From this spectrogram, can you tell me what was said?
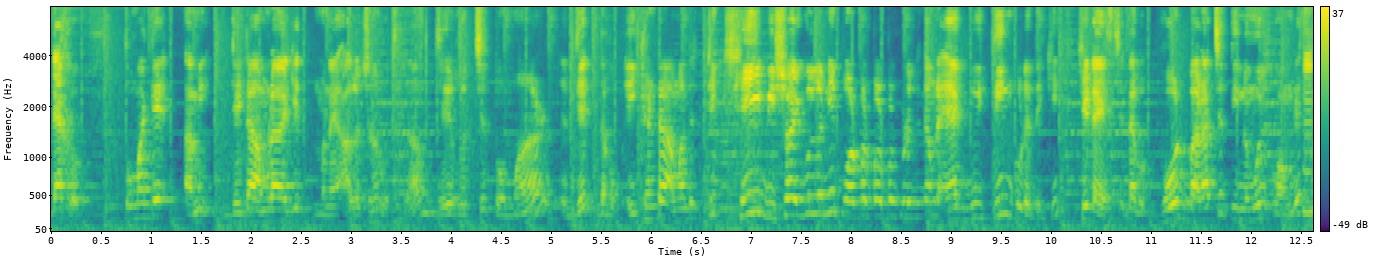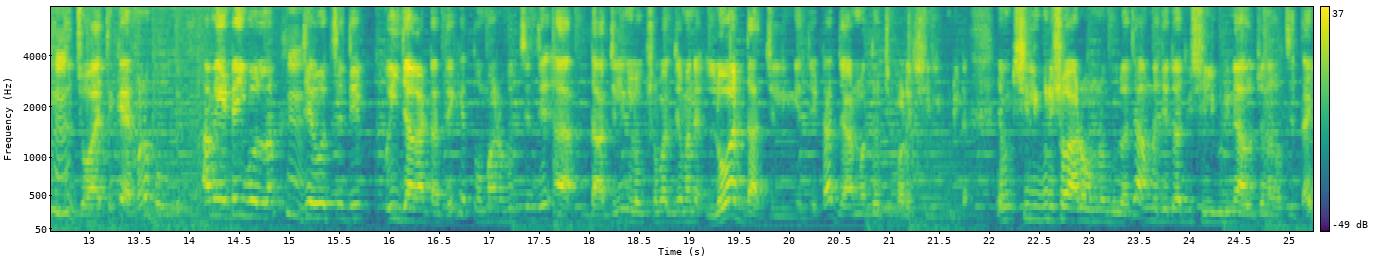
দেখো তোমাকে আমি যেটা আমরা আগে মানে আলোচনা করছিলাম যে হচ্ছে তোমার যে দেখো এইখানটা আমাদের ঠিক সেই বিষয়গুলো নিয়ে পরপর পরপর করে যদি আমরা এক দুই তিন করে দেখি সেটা এসছে। দেখো ভোট বাড়াচ্ছে তৃণমূল কংগ্রেস কিন্তু জয় থেকে এখনও বহু আমি এটাই বললাম যে হচ্ছে যে ওই জায়গাটা থেকে তোমার হচ্ছে যে দার্জিলিং লোকসভার যে মানে লোয়ার দার্জিলিং এর যেটা যার মধ্যে হচ্ছে পরে শিলিগুড়িটা এবং শিলিগুড়ি সহ আরও অন্যগুলো আছে। আমরা যেহেতু আজকে শিলিগুড়ি নিয়ে আলোচনা হচ্ছে তাই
